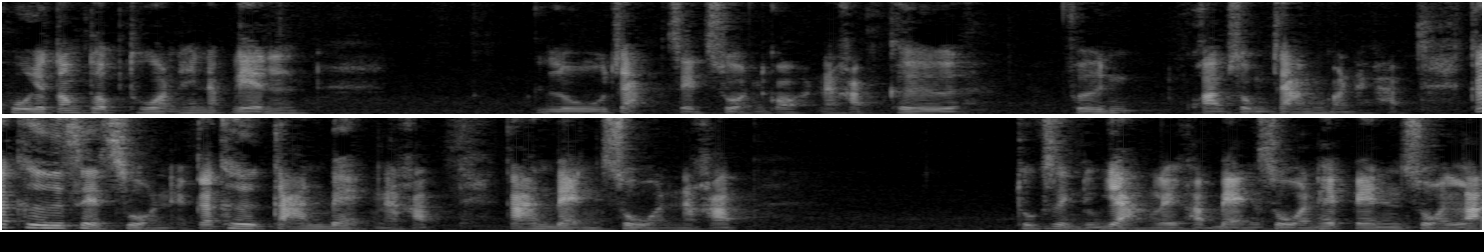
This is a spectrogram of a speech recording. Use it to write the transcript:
ครูจะต้องทบทวนให้นักเรียนรู้จักเศษส่วนก่อนนะครับ คือฟื้นความทรงจำก่อนนะครับ ก็คือเศษส่วนเนี่ยก็คือการแบ่งนะครับ การแบ่งส่วนนะครับ ทุกสิ่งทุกอย่างเลยครับ แบ่งส่วนให้เป็นส่วนละ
